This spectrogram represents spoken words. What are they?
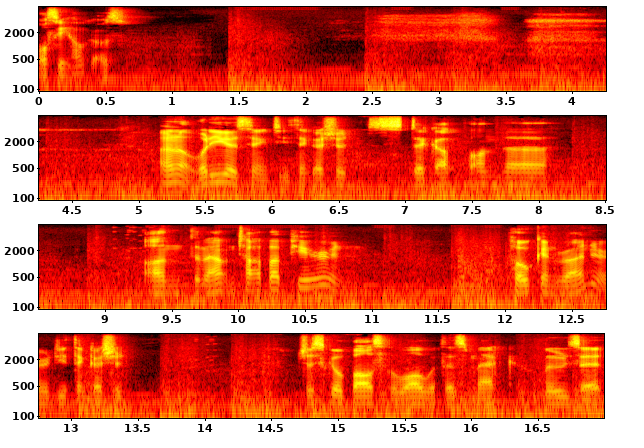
we'll see how it goes. I don't know. What do you guys think? Do you think I should stick up on the on the mountaintop up here and poke and run, or do you think I should just go balls to the wall with this mech, lose it,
